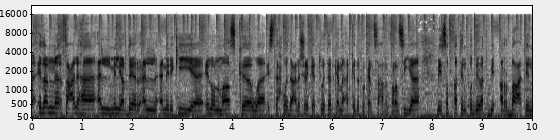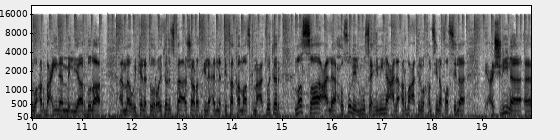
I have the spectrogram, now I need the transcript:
إذا فعلها الملياردير الأمريكي إيلون ماسك واستحوذ على شركة تويتر كما أكدت وكالة الصحافة الفرنسية بصفقة قدرت ب 44 مليار دولار. أما وكالة رويترز فأشارت إلى أن اتفاق ماسك مع تويتر نص على حصول المساهمين على 54.20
